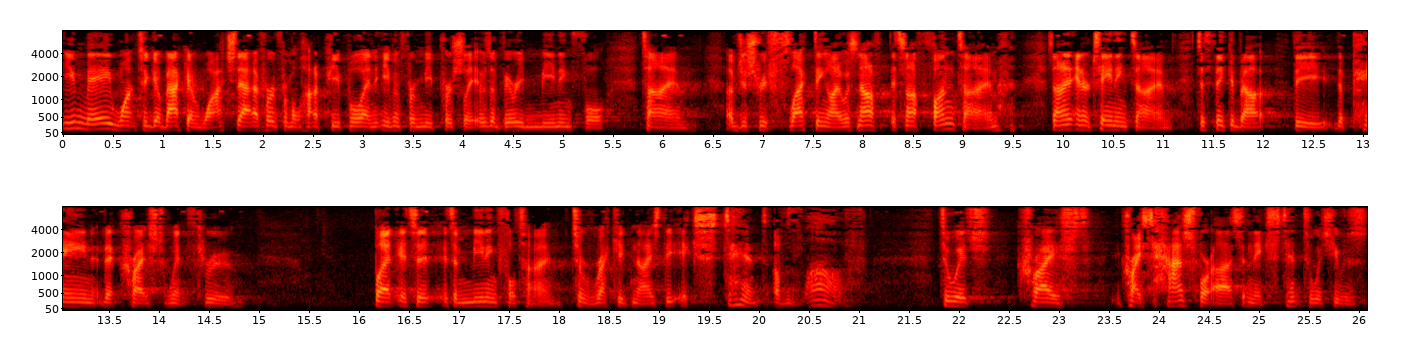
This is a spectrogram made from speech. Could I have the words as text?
you may want to go back and watch that. I've heard from a lot of people and even from me personally, it was a very meaningful time of just reflecting on it. was not, it's not a fun time. It's not an entertaining time to think about the, the pain that Christ went through. But it's a, it's a meaningful time to recognize the extent of love to which Christ, Christ has for us and the extent to which he was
